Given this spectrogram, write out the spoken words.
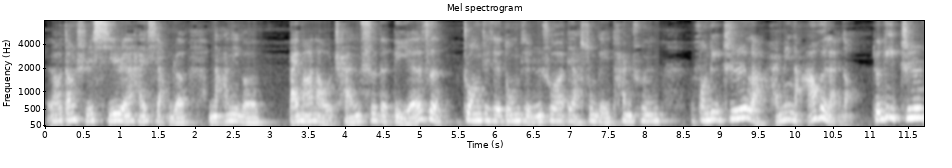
然后当时袭人还想着拿那个白玛瑙蚕丝的碟子装这些东西，人说：“哎呀，送给探春放荔枝了，还没拿回来呢。”就荔枝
